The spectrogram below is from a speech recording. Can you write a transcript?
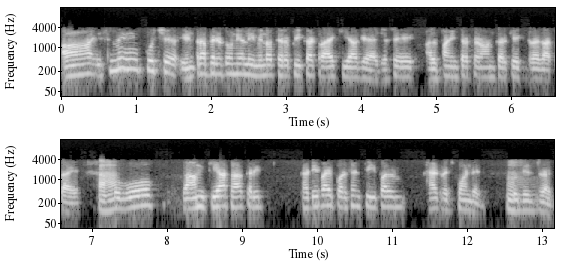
आ, इसमें कुछ इंट्रापेरिटोनियल इम्यूनोथेरेपी का ट्राई किया गया है जैसे अल्फ़ा इंटरफेरॉन करके एक ड्रग आता है हाँ, हाँ। तो वो काम किया था करीब 35 percent people had responded to this drug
